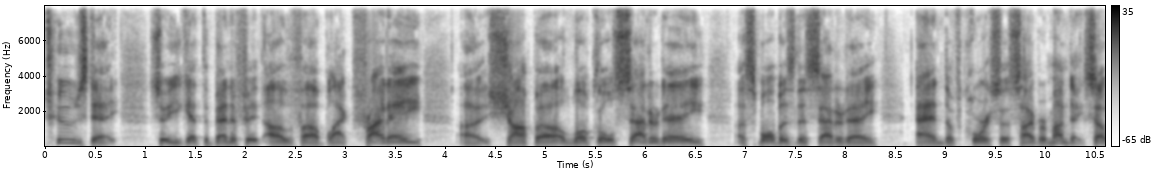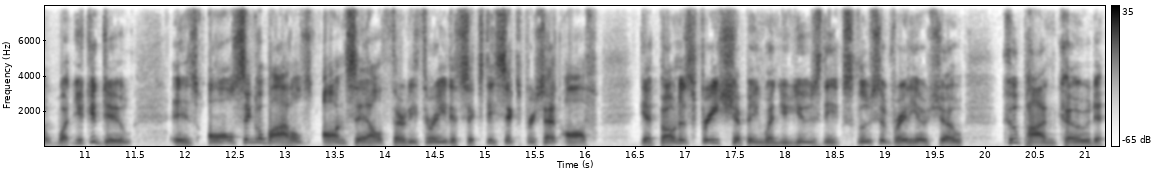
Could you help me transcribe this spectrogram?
Tuesday. So you get the benefit of uh, Black Friday, uh, shop uh, local Saturday, a small business Saturday, and of course a Cyber Monday. So what you could do is all single bottles on sale, 33 to 66% off. Get bonus free shipping when you use the exclusive radio show coupon code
